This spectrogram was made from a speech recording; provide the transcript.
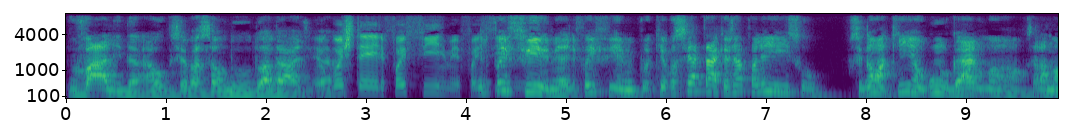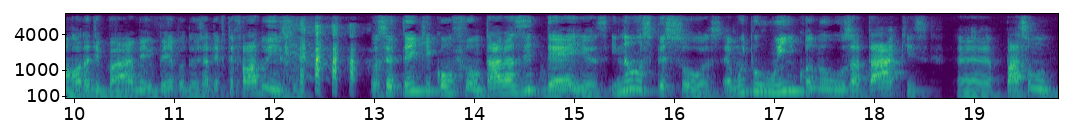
válida a observação do, do Haddad. Eu gostei, ele foi firme. Foi ele firme. foi firme, ele foi firme, porque você ataca, eu já falei isso. Se não aqui em algum lugar, numa, sei lá, numa roda de bar meio bêbado, eu já devo ter falado isso. você tem que confrontar as ideias e não as pessoas. É muito ruim quando os ataques é, passam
